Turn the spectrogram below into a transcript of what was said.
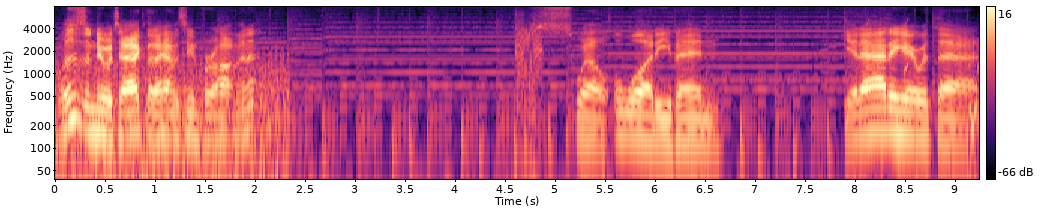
Well, this is a new attack that I haven't seen for a hot minute. Swell. What even? Get out of here with that.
